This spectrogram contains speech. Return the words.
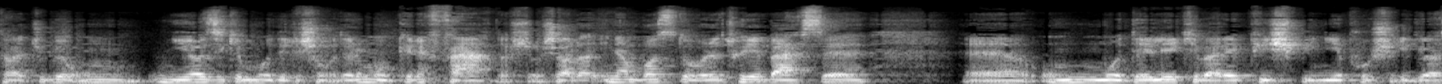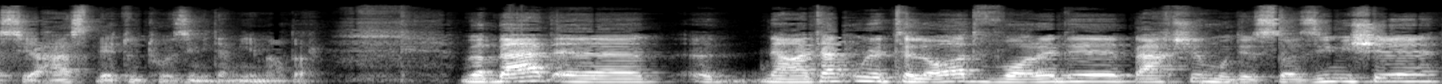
توجه به اون نیازی که مدل شما داره ممکنه فرق داشته باشه. حالا اینم باز دوباره توی بحث اون مدلی که برای پیش بینی پرشدگی آسیا هست بهتون توضیح میدم یه مقدار. و بعد نهایتا اون اطلاعات وارد بخش مدل سازی میشه.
